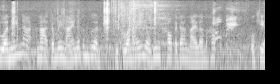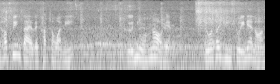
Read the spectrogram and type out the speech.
ตัวนี้น่ะน่าจะไม่ไหนนะเพื่อนๆอีกตัวไหนเดี๋ยววิ่งเข้าไปด้านในแล้วนะครับ โอเคครับวิ่งใส่เลยครับจังหวะนี้ขืนอยู่ข้างนอกเนี่ยหรือว่าเขายิงตุยแน่นอน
